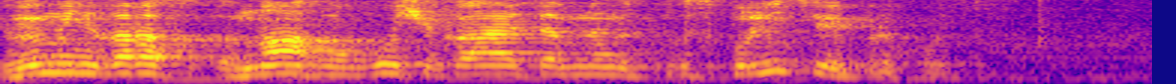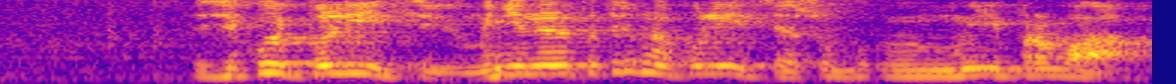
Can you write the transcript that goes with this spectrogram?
І ви мені зараз нагло в очі кажете, мене з поліцією приходьте. З якою поліцією? Мені не потрібна поліція, щоб мої права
